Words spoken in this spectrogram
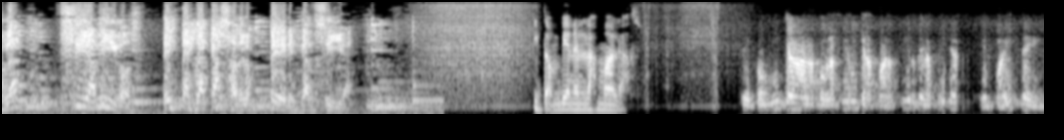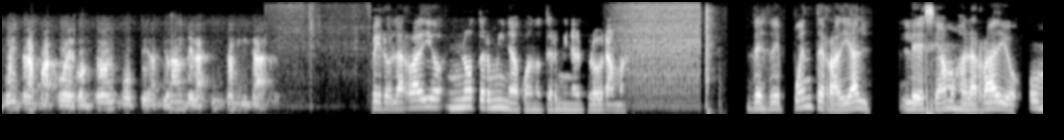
Hola. Sí, amigos. Esta es la casa de los Pérez García. Y también en las malas se comunica a la población que a partir de la fecha el país se encuentra bajo el control operacional de la Junta Militar. Pero la radio no termina cuando termina el programa. Desde Puente Radial le deseamos a la radio un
